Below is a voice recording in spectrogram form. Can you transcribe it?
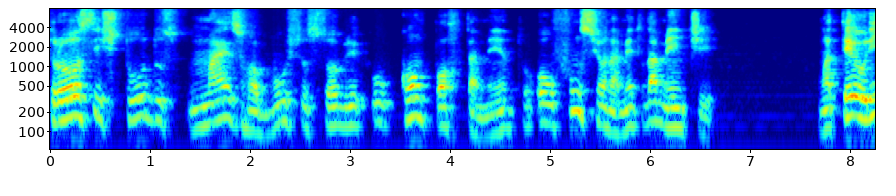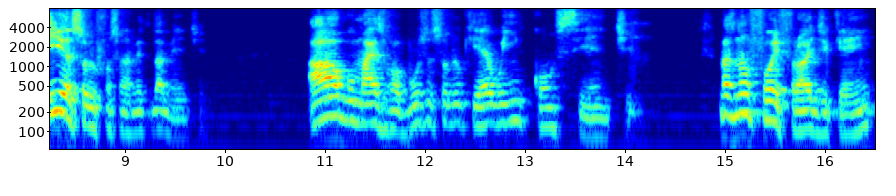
trouxe estudos mais robustos sobre o comportamento ou funcionamento da mente. Uma teoria sobre o funcionamento da mente. Algo mais robusto sobre o que é o inconsciente. Mas não foi Freud quem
